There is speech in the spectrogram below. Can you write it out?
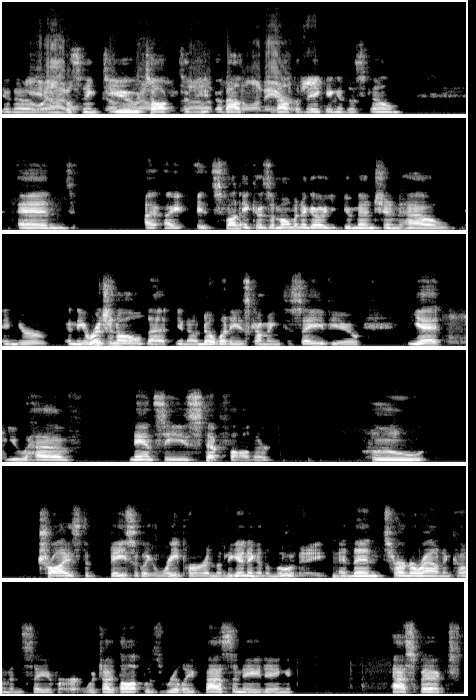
You know, yeah, and listening to you talk to uh, about about the making of this film, and I, I, it's funny because a moment ago you mentioned how in your in the original that you know nobody is coming to save you, yet mm-hmm. you have Nancy's stepfather, who tries to basically rape her in the beginning of the movie mm-hmm. and then turn around and come and save her, which I thought was really fascinating aspect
